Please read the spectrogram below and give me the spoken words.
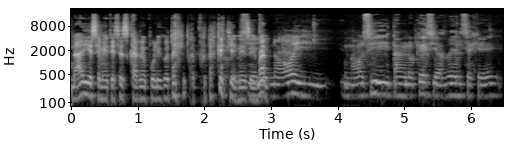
Nadie se mete ese escarnio público tan puta que tiene ese man. No, y no, sí, también lo que decías del CG.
